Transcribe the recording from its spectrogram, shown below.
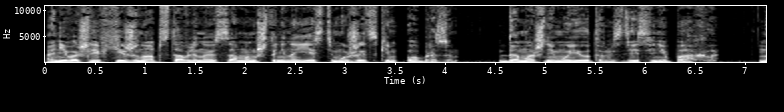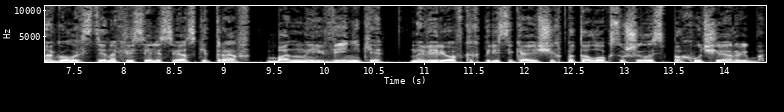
Они вошли в хижину, обставленную самым что ни на есть мужицким образом. Домашним уютом здесь и не пахло. На голых стенах висели связки трав, банные веники, на веревках, пересекающих потолок, сушилась пахучая рыба.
